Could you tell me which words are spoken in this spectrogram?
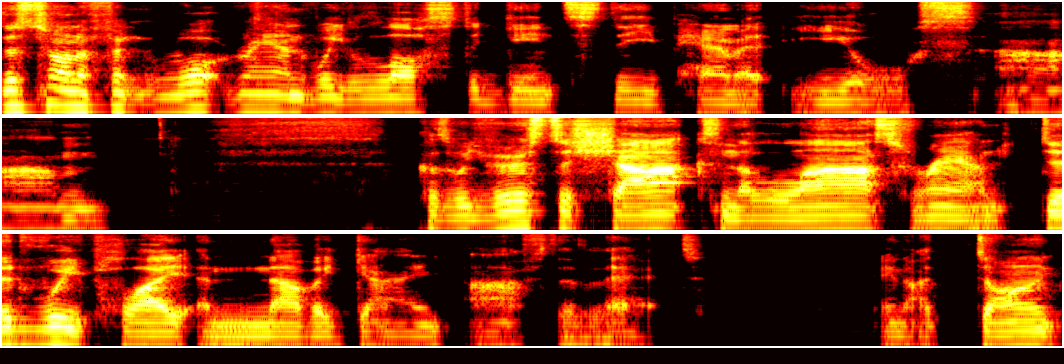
Just trying to think what round we lost against the Parramatta Eels. Um because we versed the Sharks in the last round. Did we play another game after that? And I don't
